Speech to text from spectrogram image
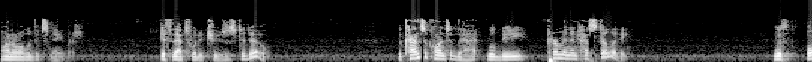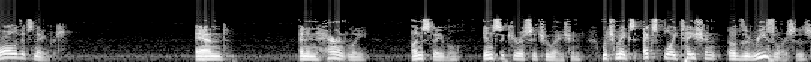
on all of its neighbors if that's what it chooses to do. The consequence of that will be permanent hostility with all of its neighbors and an inherently unstable, insecure situation, which makes exploitation of the resources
